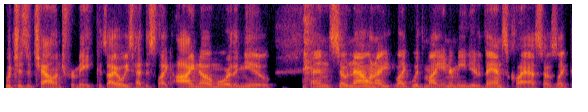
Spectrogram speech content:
which is a challenge for me because I always had this like, I know more than you. And so now when I like with my intermediate advanced class, I was like,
